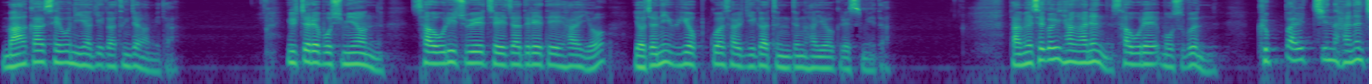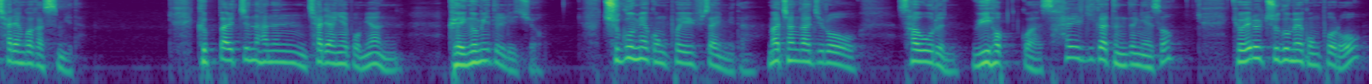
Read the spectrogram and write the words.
막아 세운 이야기가 등장합니다. 1절에 보시면 사울이 주의 제자들에 대하여 여전히 위협과 살기가 등등하여 그랬습니다. 다메섹을 향하는 사울의 모습은 급발진하는 차량과 같습니다. 급발진하는 차량에 보면 굉음이 들리죠. 죽음의 공포에 휩싸입니다. 마찬가지로 사울은 위협과 살기가 등등해서 교회를 죽음의 공포로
